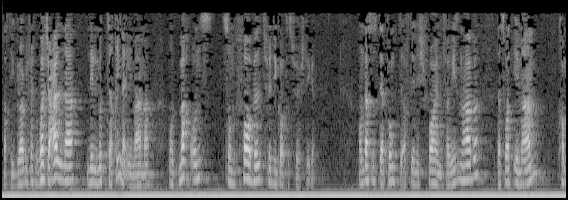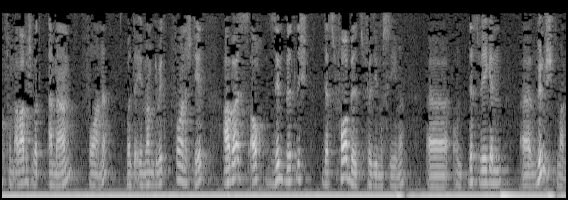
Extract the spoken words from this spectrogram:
was die Gläubigen sprechen, وَجْعَلْنَا لِلْمُتَّقِينَ imama und mach uns zum Vorbild für die Gottesfürchtigen. Und das ist der Punkt, auf den ich vorhin verwiesen habe. Das Wort Imam kommt vom arabischen Wort Amam, vorne, weil der Imam Gebet vorne steht, aber es ist auch sinnbildlich das Vorbild für die Muslime. Äh, und deswegen äh, wünscht man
